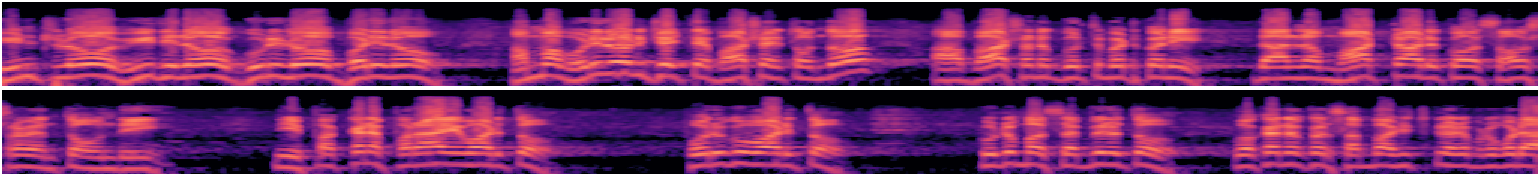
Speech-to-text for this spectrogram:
ఇంట్లో వీధిలో గుడిలో బడిలో అమ్మ ఒడిలో నుంచి అయితే భాష అవుతుందో ఆ భాషను గుర్తుపెట్టుకొని దానిలో మాట్లాడుకోవాల్సిన అవసరం ఎంతో ఉంది. నీ పక్కన పరాయి వాడితో పొరుగు వాడితో కుటుంబ సభ్యులతో ఒకరినొకరు సంభాషించుకునేటప్పుడు కూడా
